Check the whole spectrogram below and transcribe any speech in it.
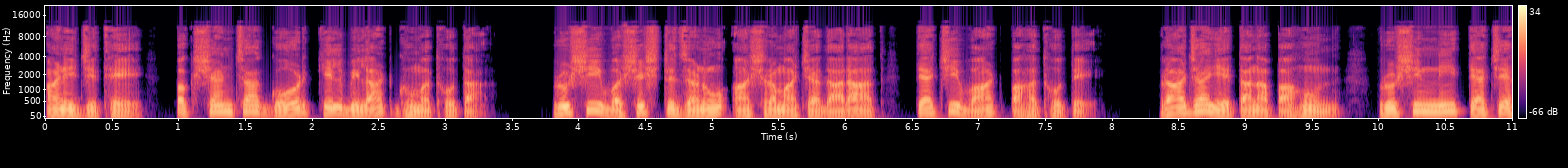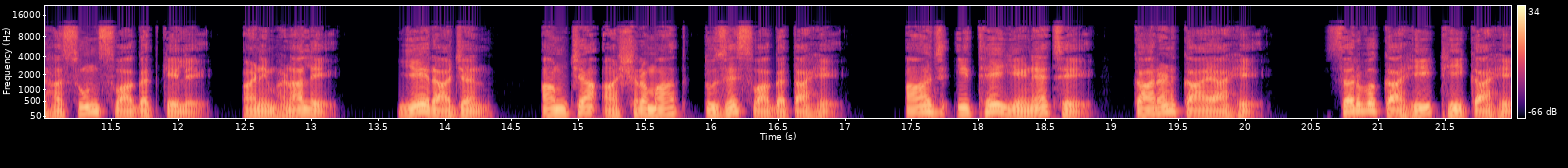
आणि जिथे पक्ष्यांचा गोड किलबिलाट घुमत होता. ऋषी वशिष्ठ जणू आश्रमाच्या दारात त्याची वाट पाहत होते. राजा येताना पाहून ऋषींनी त्याचे हसून स्वागत केले आणि म्हणाले ये राजन आमच्या आश्रमात तुझे स्वागत आहे. आज इथे येण्याचे कारण काय आहे? सर्व काही ठीक आहे.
